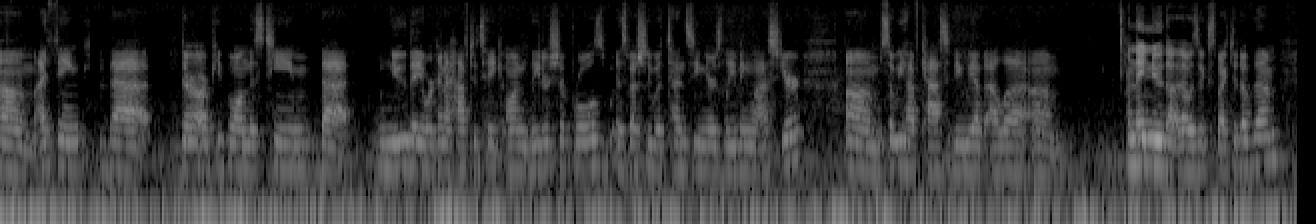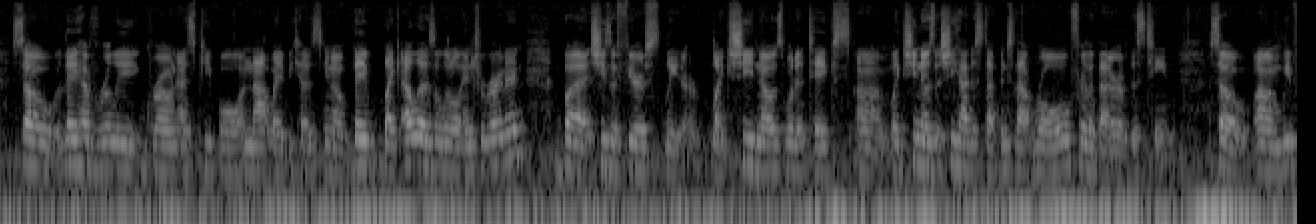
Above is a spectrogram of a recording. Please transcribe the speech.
Um, I think that there are people on this team that knew they were going to have to take on leadership roles, especially with 10 seniors leaving last year. Um, so we have Cassidy, we have Ella, um, and they knew that that was expected of them. So they have really grown as people in that way because you know they like Ella is a little introverted, but she's a fierce leader. Like she knows what it takes. Um, like she knows that she had to step into that role for the better of this team. So um, we've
